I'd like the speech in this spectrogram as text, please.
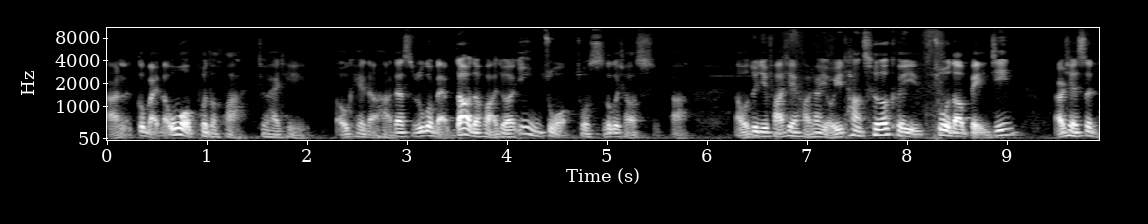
啊能够买到卧铺的话，就还挺 OK 的哈。但是如果买不到的话，就要硬坐，坐十多个小时啊啊！我最近发现好像有一趟车可以坐到北京，而且是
